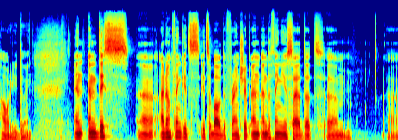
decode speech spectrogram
how are you doing. And and this uh, I don't think it's it's about the friendship and and the thing you said that um, uh,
